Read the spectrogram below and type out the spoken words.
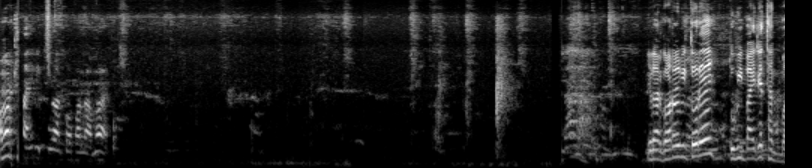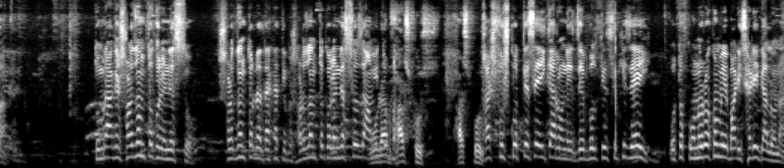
আমার পুরা কপাল আমার? এবার ঘরের ভিতরে তুমি বাইরে থাকবা। তোমরা আগে ষড়যন্ত্র করে নিচ্ছো ষড়যন্ত্রটা দেখাতে ষড়যন্ত্র করে নিচ্ছো যে আমি ফাঁসফুস ফাঁসফুস। ফাঁসফুস করতেছে এই কারণে যে বলতেছে কি যে এই ও তো কোনো রকম এই বাড়ি ছাড়ি গেল না।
